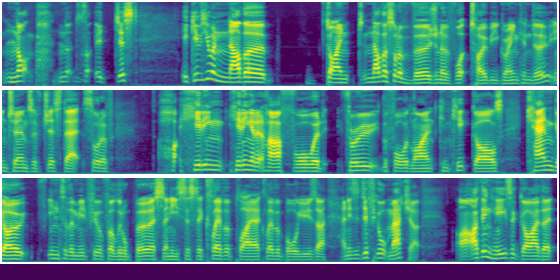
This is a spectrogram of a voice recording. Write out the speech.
not, not it just it gives you another dy- another sort of version of what Toby Green can do in terms of just that sort of hitting hitting it at half forward through the forward line, can kick goals, can go into the midfield for a little burst, and he's just a clever player, clever ball user, and he's a difficult matchup. I think he's a guy that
